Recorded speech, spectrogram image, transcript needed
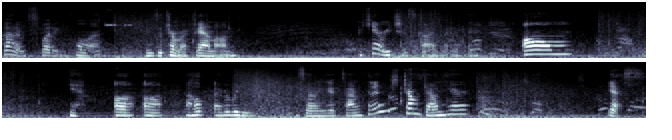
God, I'm sweating. Hold on. I need to turn my fan on. I can't reach this guy, by the way. Um. Yeah. Uh, uh, I hope everybody is having a good time. Can I just jump down here? Yes.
